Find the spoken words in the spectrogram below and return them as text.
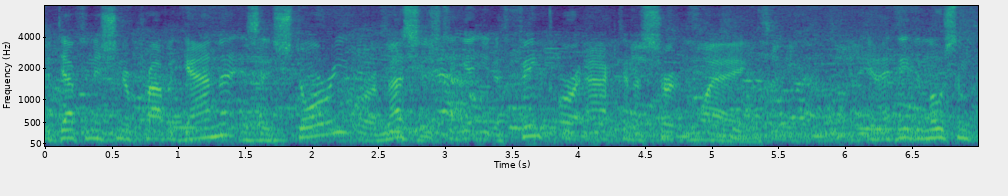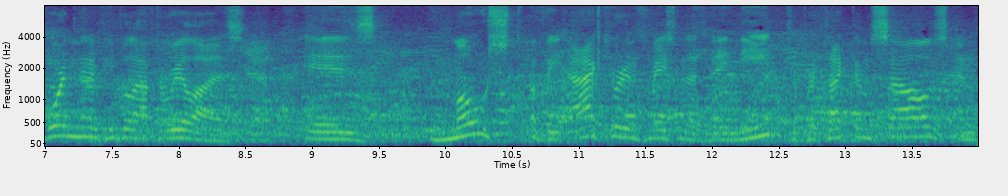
The definition of propaganda is a story or a message to get you to think or act in a certain way. And I think the most important thing that people have to realize is most of the accurate information that they need to protect themselves and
